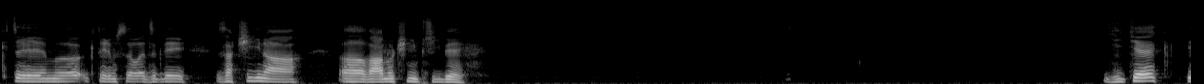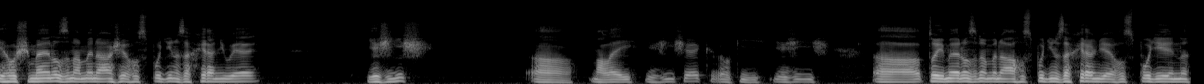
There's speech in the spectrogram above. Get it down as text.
kterým, kterým se let kdy začíná eh, vánoční příběh. Dítě, jehož jméno znamená, že hospodin zachraňuje Ježíš, malý Ježíšek, velký Ježíš. To jméno znamená hospodin zachraňuje, hospodin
